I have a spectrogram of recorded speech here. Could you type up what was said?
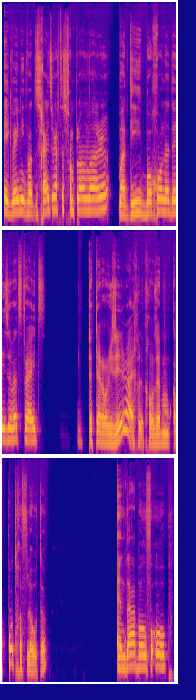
ik weet niet wat de scheidsrechters van plan waren, maar die begonnen deze wedstrijd te terroriseren eigenlijk. Gewoon, ze hebben hem kapot gefloten. En daarbovenop,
